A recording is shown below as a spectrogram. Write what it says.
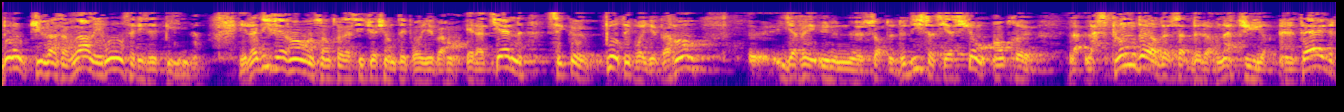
Donc tu vas avoir les ronces et les épines. Et la différence entre la situation de tes premiers parents et la tienne, c'est que pour tes premiers parents, euh, il y avait une sorte de dissociation entre la, splendeur de, leur nature intègre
